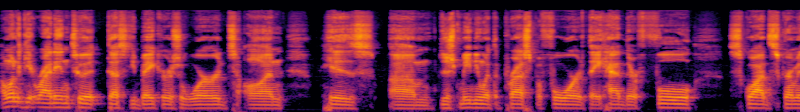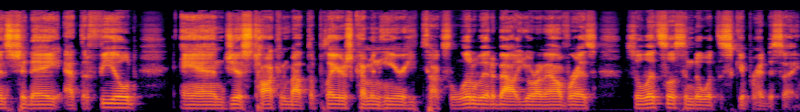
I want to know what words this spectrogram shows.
I want to get right into it. Dusty Baker's words on his um, just meeting with the press before they had their full squad scrimmage today at the field and just talking about the players coming here. He talks a little bit about Yordan Alvarez. So let's listen to what the skipper had to say.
